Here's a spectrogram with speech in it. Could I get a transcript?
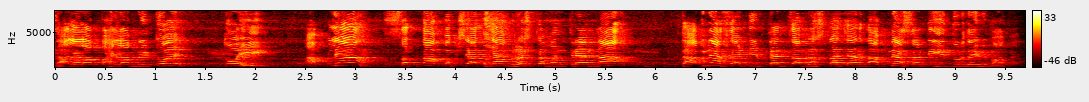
झालेला पाहायला मिळतोय. तोही आपल्या सत्ता पक्षातल्या भ्रष्ट मंत्र्यांना दाबण्यासाठी त्यांचा भ्रष्टाचार दाबण्यासाठी ही दुर्दैवी बाब आहे.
